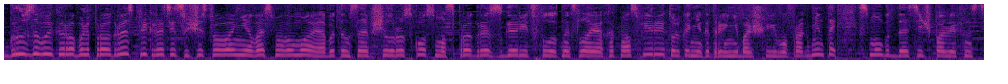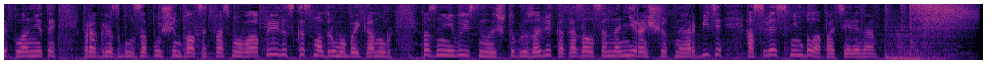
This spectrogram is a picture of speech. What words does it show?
Грузовой корабль «Прогресс» прекратит существование 8 мая. Об этом сообщил Роскосмос. «Прогресс» сгорит в плотных слоях атмосферы, и только некоторые небольшие его фрагменты смогут достичь поверхности планеты. «Прогресс» был запущен 28 апреля с космодрома Байконур. Позднее выяснилось, что грузовик оказался на нерасчетной орбите, а связь с ним была потеряна.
